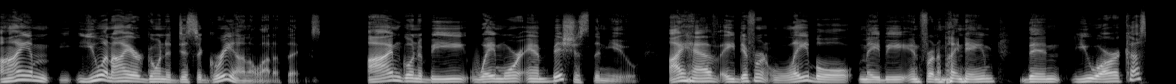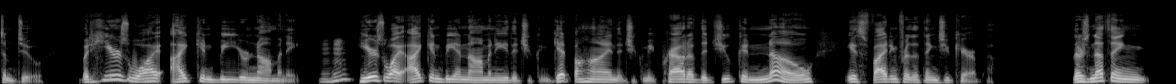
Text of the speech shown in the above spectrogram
I am you and I are going to disagree on a lot of things. I'm going to be way more ambitious than you. I have a different label maybe in front of my name than you are accustomed to. But here's why I can be your nominee. Mm-hmm. Here's why I can be a nominee that you can get behind, that you can be proud of, that you can know is fighting for the things you care about. There's nothing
